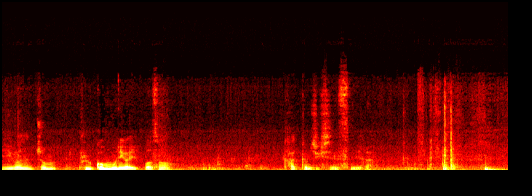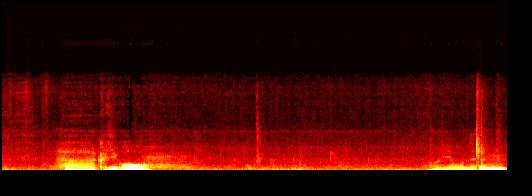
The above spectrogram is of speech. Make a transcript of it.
이거는 좀 불꽃 무늬가 이뻐서 가끔씩 신습니다. 하 그리고 어, 예, 오늘은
